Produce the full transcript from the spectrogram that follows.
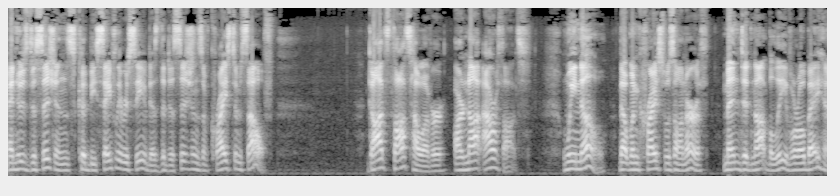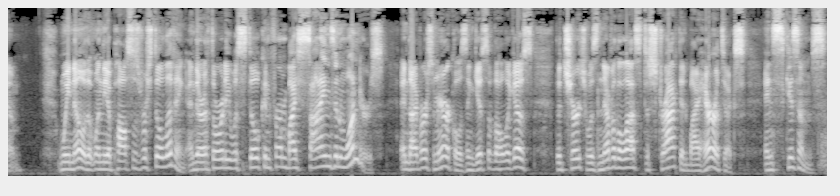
and whose decisions could be safely received as the decisions of Christ himself. God's thoughts, however, are not our thoughts. We know that when Christ was on earth, men did not believe or obey him. We know that when the apostles were still living and their authority was still confirmed by signs and wonders and diverse miracles and gifts of the Holy Ghost, the church was nevertheless distracted by heretics and schisms.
